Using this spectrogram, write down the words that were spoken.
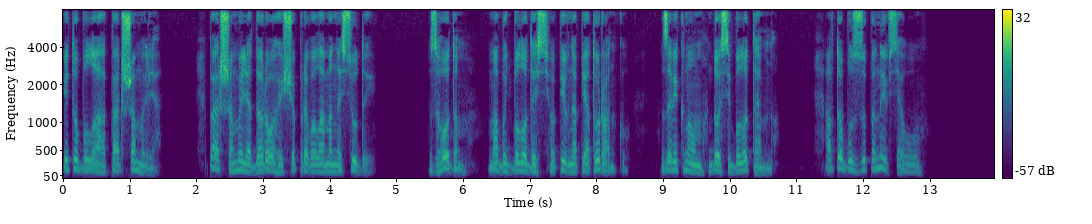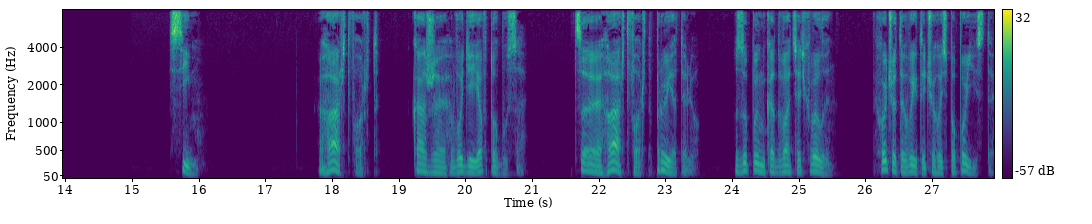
і то була перша миля. Перша миля дороги, що привела мене сюди. Згодом, мабуть, було десь о пів на п'яту ранку. За вікном досі було темно. Автобус зупинився у 7. Гартфорд, каже водій автобуса. Це Гартфорд, приятелю. Зупинка 20 хвилин. Хочете вийти чогось попоїсти?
